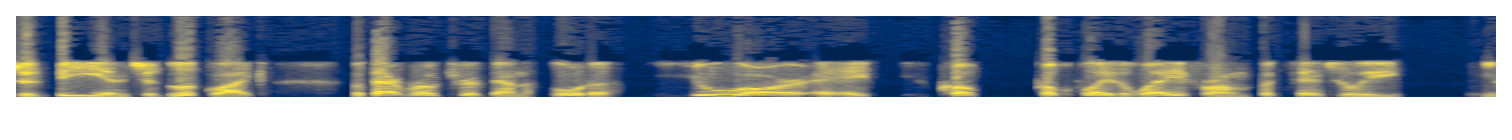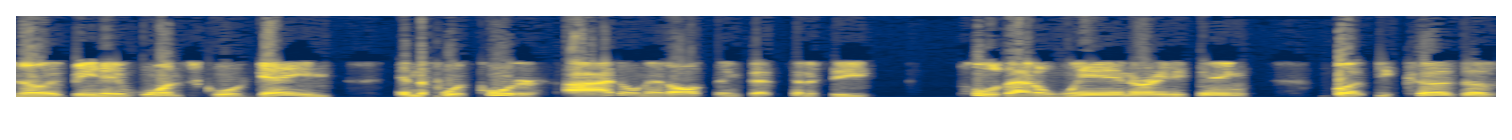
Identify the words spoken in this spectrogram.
should be and should look like. But that road trip down to Florida, you are a, a couple, couple plays away from potentially, you know, it being a one score game in the fourth quarter. I don't at all think that Tennessee pulls out a win or anything but because of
